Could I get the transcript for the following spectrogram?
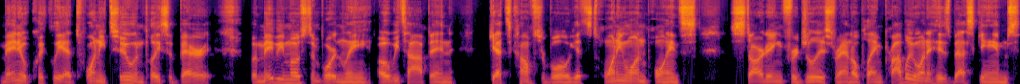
Immanuel Quickley had 22 in place of Barrett. But maybe most importantly, Obi Toppin gets comfortable, gets 21 points starting for Julius Randle, playing probably one of his best games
